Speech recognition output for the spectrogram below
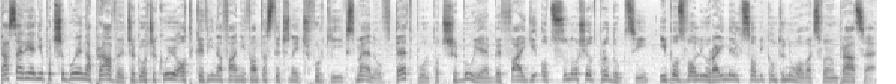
Ta seria nie potrzebuje naprawy, czego oczekują od Kevina fani fantastycznej czwórki X-Menów. Deadpool potrzebuje, by Feige odsunął się od produkcji i pozwolił Reynoldsowi kontynuować swoją pracę.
